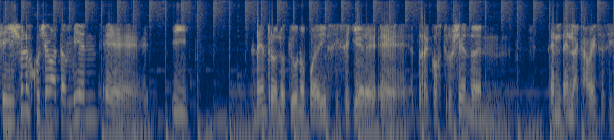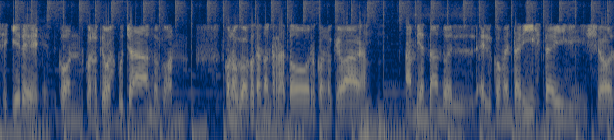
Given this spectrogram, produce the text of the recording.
Sí, yo lo escuchaba también eh, y dentro de lo que uno puede ir, si se quiere, reconstruyendo en, en, la cabeza, si se quiere, con, con lo que va escuchando, con, con lo que va contando el relator, con lo que va ambientando el, el comentarista y yo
